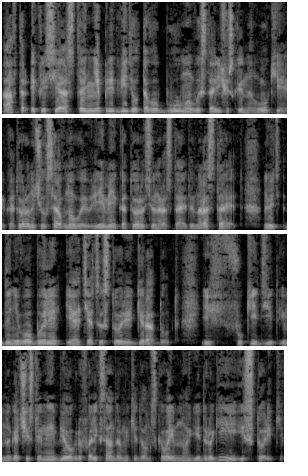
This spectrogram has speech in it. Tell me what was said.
Автор «Экклесиаста» не предвидел того бума в исторической науке, который начался в новое время и который все нарастает и нарастает. Но ведь до него были и отец истории Геродот, и Фукидид, и многочисленные биографы Александра Македонского, и многие другие историки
